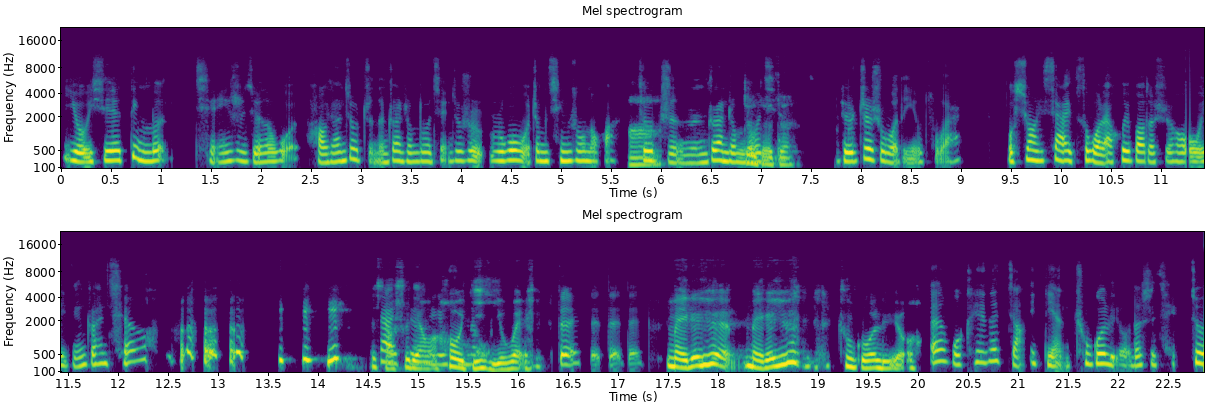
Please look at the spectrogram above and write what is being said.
有一些定论，潜意识觉得我好像就只能赚这么多钱，就是如果我这么轻松的话，就只能赚这么多钱。我觉得这是我的一个阻碍。我希望下一次我来汇报的时候，我已经赚钱了。小数点往后移一位。对对对对。每个月每个月 出国旅游。哎，我可以再讲一点出国旅游的事情，就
